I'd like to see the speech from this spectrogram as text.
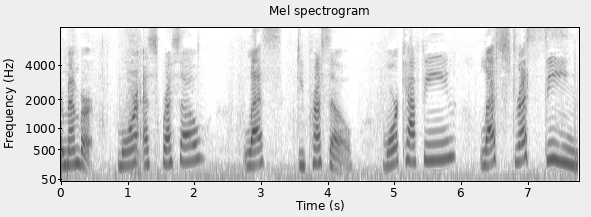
Remember, more espresso, less depresso. More caffeine, less stressing.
